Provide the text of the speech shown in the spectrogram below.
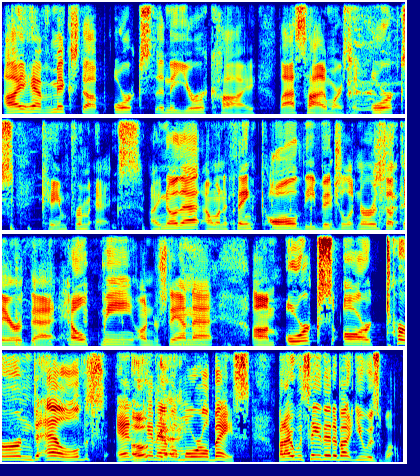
I have mixed up orcs and the Uruk-hai last time where I said orcs came from eggs. I know that. I want to thank all the vigilant nerds out there that helped me understand that. Um, orcs are turned elves and can have a moral base. But I would say that about you as well.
